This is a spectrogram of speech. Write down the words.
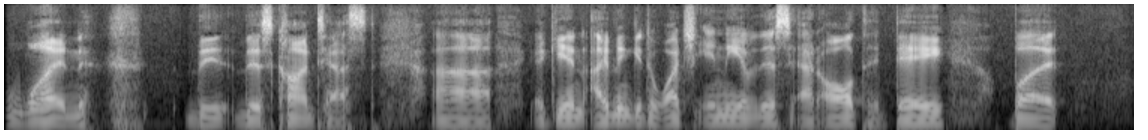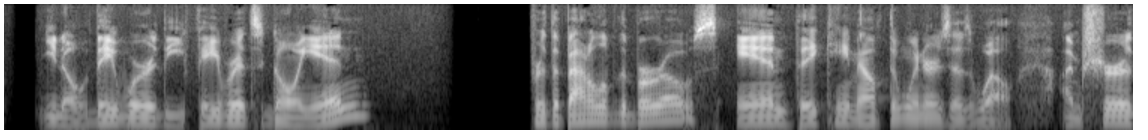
won the this contest. Uh, again, I didn't get to watch any of this at all today, but you know they were the favorites going in for the Battle of the Boroughs, and they came out the winners as well. I'm sure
